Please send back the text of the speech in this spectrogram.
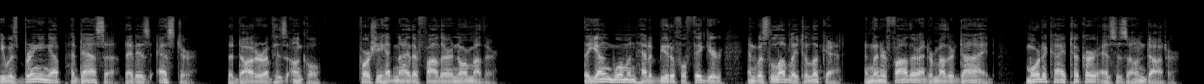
He was bringing up Hadassah, that is, Esther, the daughter of his uncle, for she had neither father nor mother. The young woman had a beautiful figure and was lovely to look at, and when her father and her mother died, Mordecai took her as his own daughter.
